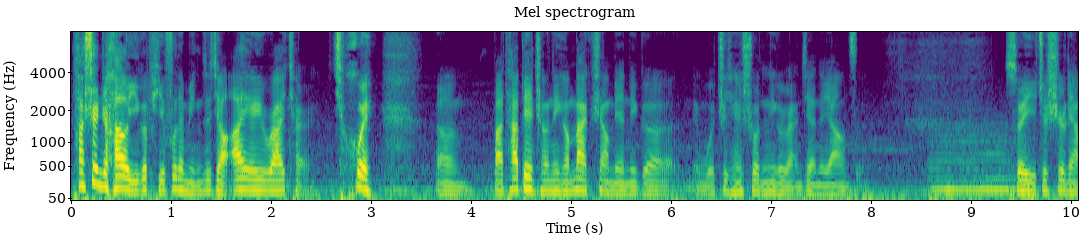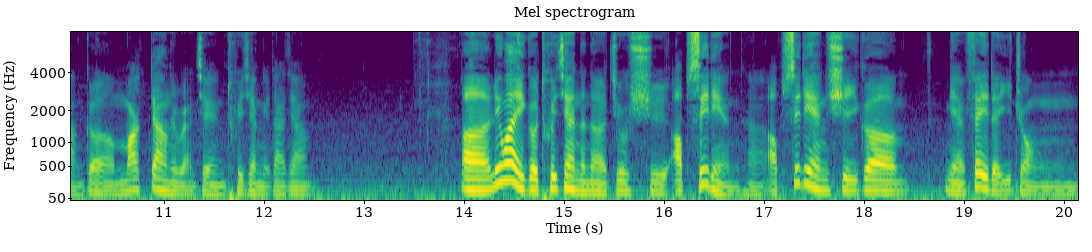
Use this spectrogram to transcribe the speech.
它甚至还有一个皮肤的名字叫 IA Writer，就会，嗯，把它变成那个 Mac 上面那个我之前说的那个软件的样子。所以这是两个 Markdown 的软件推荐给大家。呃，另外一个推荐的呢就是 Obsidian 啊，Obsidian 是一个免费的一种。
